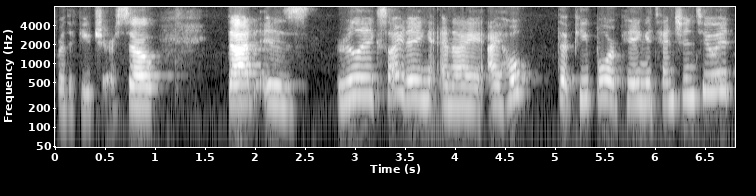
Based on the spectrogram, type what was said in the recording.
for the future. So that is really exciting. And I, I hope that people are paying attention to it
